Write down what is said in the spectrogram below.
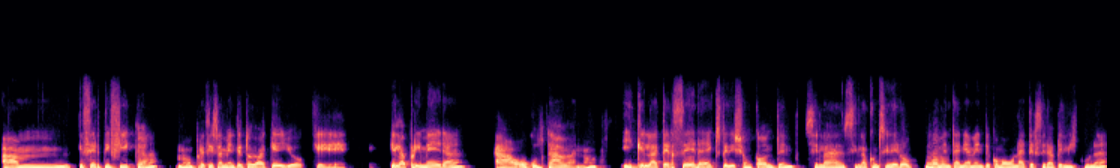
que certifica ¿no? precisamente todo aquello que que la primera ah, ocultaba, ¿no? Y que la tercera, Expedition Content, si la, si la considero momentáneamente como una tercera película,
